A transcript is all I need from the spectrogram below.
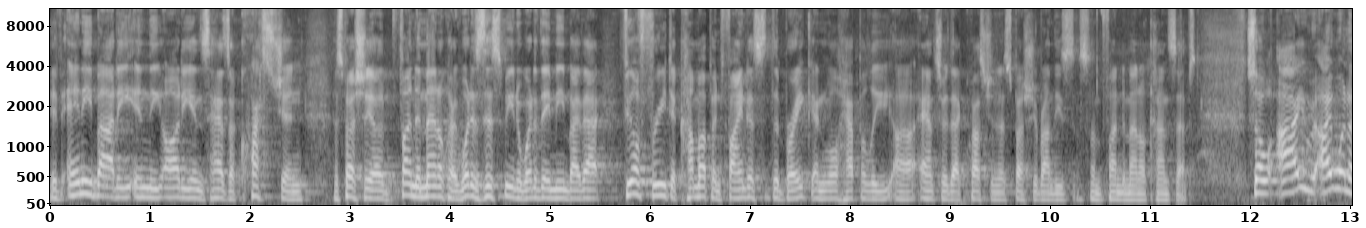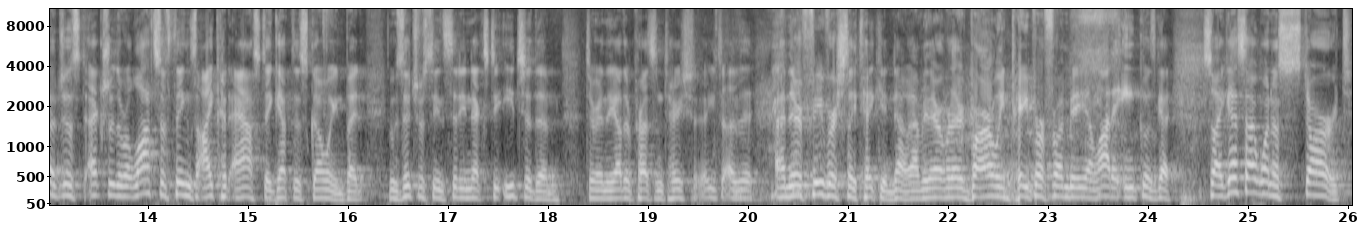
If anybody in the audience has a question, especially a fundamental question, what does this mean or what do they mean by that, feel free to come up and find us at the break and we'll happily uh, answer that question, especially around these some fundamental concepts. So I, I want to just, actually there were lots of things I could ask to get this going, but it was interesting sitting next to each of them during the other presentation, and they're feverishly taking notes. I mean, they're, they're borrowing paper from me, a lot of ink was going. So I guess I want to start,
